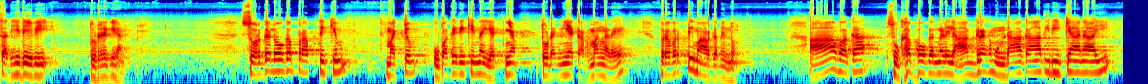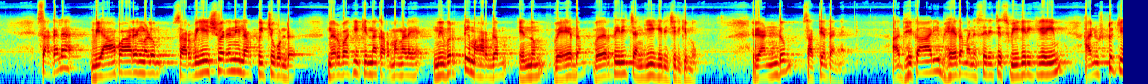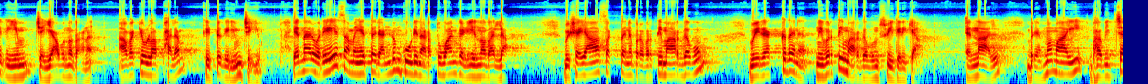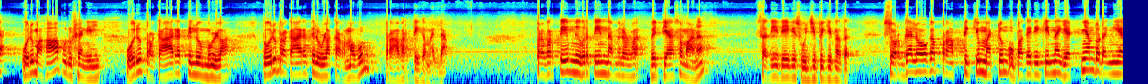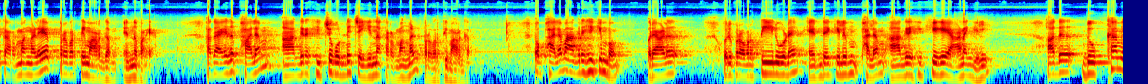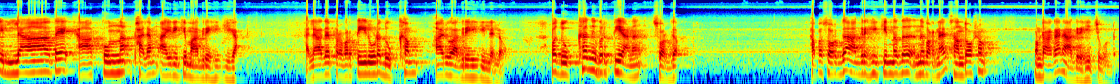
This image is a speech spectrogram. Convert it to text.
സതീദേവി തുടരുകയാണ്. സ്വർഗലോകപ്രാപ്തിക്കും മറ്റും ഉപകരിക്കുന്ന യജ്ഞം തുടങ്ങിയ കർമ്മങ്ങളെ പ്രവൃത്തി മാർഗമെന്നും ആ വക സുഖഭോഗങ്ങളിൽ ആഗ്രഹമുണ്ടാകാതിരിക്കാനായി സകല വ്യാപാരങ്ങളും സർവേശ്വരനിൽ അർപ്പിച്ചുകൊണ്ട് നിർവഹിക്കുന്ന കർമ്മങ്ങളെ നിവൃത്തി മാർഗം എന്നും വേദം വേർതിരിച്ച് അംഗീകരിച്ചിരിക്കുന്നു രണ്ടും സത്യം തന്നെ. അധികാരി ഭേദമനുസരിച്ച് സ്വീകരിക്കുകയും അനുഷ്ഠിക്കുകയും ചെയ്യാവുന്നതാണ്. അവയ്ക്കുള്ള ഫലം കിട്ടുകയും ചെയ്യും. എന്നാൽ ഒരേ സമയത്ത് രണ്ടും കൂടി നടത്തുവാൻ കഴിയുന്നതല്ല. വിഷയാസക്തന് പ്രവൃത്തി മാർഗവും വിരക്തന് നിവൃത്തി മാർഗവും സ്വീകരിക്കാം. എന്നാൽ ബ്രഹ്മമായി ഭവിച്ച ഒരു മഹാപുരുഷനിൽ ഒരു പ്രകാരത്തിലുമുള്ള ഒരു പ്രകാരത്തിലുള്ള കർമ്മവും പ്രാവർത്തികമല്ല. പ്രവൃത്തിയും നിവൃത്തിയും തമ്മിലുള്ള വ്യത്യാസമാണ് സതീദേവി സൂചിപ്പിക്കുന്നത്. സ്വർഗലോകപ്രാപ്തിക്കും മറ്റും ഉപകരിക്കുന്ന യജ്ഞം തുടങ്ങിയ കർമ്മങ്ങളെ പ്രവൃത്തി മാർഗം എന്ന് പറയാം. അതായത് ഫലം ആഗ്രഹിച്ചുകൊണ്ട് ചെയ്യുന്ന കർമ്മങ്ങൾ പ്രവൃത്തി മാർഗം. അപ്പോൾ ഫലം ആഗ്രഹിക്കുമ്പം ഒരാൾ ഒരു പ്രവൃത്തിയിലൂടെ എന്തെങ്കിലും ഫലം ആഗ്രഹിക്കുകയാണെങ്കിൽ അത് ദുഃഖമില്ലാതെ ആക്കുന്ന ഫലം ആയിരിക്കും ആഗ്രഹിക്കുക. അല്ലാതെ പ്രവൃത്തിയിലൂടെ ദുഃഖം ആരും ആഗ്രഹിക്കില്ലല്ലോ. അപ്പോൾ ദുഃഖ നിവൃത്തിയാണ് സ്വർഗം അപ്പോൾ സ്വർഗം ആഗ്രഹിക്കുന്നത് എന്ന് പറഞ്ഞാൽ സന്തോഷം ഉണ്ടാകാൻ ആഗ്രഹിച്ചുകൊണ്ട്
